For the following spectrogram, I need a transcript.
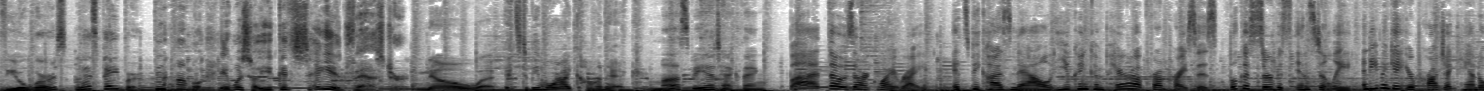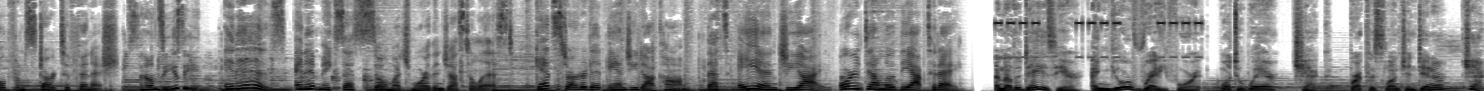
Fewer words, less paper. No, it was so you could say it faster. No, it's to be more iconic. Must be a tech thing. But those aren't quite right. It's because now you can compare upfront prices, book a service instantly, and even get your project handled from start to finish. Sounds easy. It is, and it makes us so much more than just a list. Get started at Angie.com. That's A N G I, or download the app today. Another day is here, and you're ready for it. What to wear? Check. Breakfast, lunch, and dinner? Check.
